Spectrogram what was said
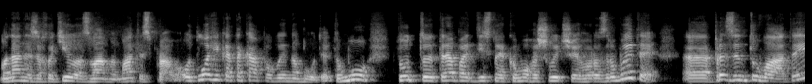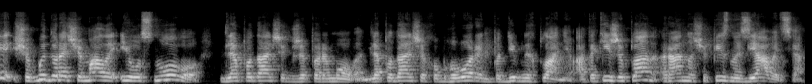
Вона не захотіла з вами мати справу. От логіка така повинна бути. Тому тут е, треба дійсно якомога швидше його розробити, презентувати, щоб ми, до речі, мали і основу для подальших вже перемовин, для подальших обговорень подібних планів. А такий же план рано чи пізно з'явиться.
